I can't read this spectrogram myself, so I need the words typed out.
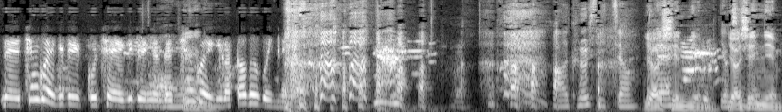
네, 친구 애기도 있고 제 애기도 있는데 어. 친구 애기가 떠들고 있네요. 아, 그럴 수 있죠. 여신님, 네. 여신님.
